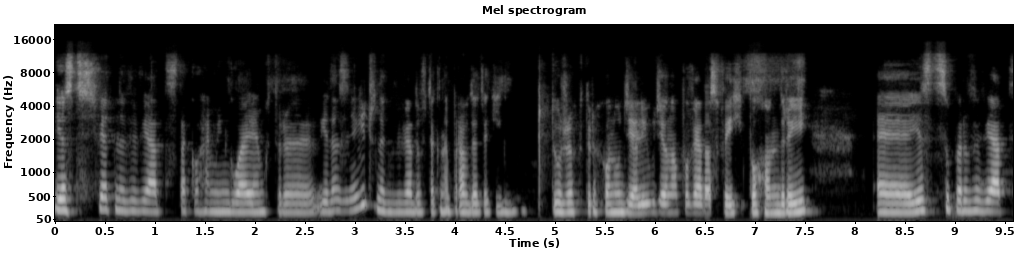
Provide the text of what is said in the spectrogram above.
Jest świetny wywiad z Taco Hemingwayem, który, jeden z nielicznych wywiadów tak naprawdę takich dużych, których on udzielił, gdzie on opowiada o swojej hipochondrii. E, jest super wywiad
